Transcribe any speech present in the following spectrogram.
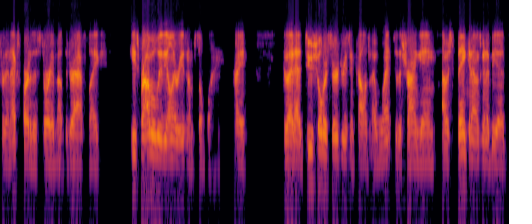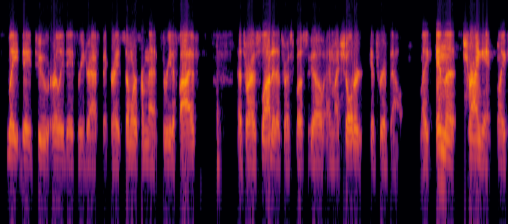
for the next part of the story about the draft, like he's probably the only reason I'm still playing, right? Because I'd had two shoulder surgeries in college. I went to the Shrine game. I was thinking I was going to be a late day two, early day three draft pick, right? Somewhere from that three to five. That's where I was slotted. That's where I was supposed to go. And my shoulder gets ripped out, like in the Shrine game. Like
